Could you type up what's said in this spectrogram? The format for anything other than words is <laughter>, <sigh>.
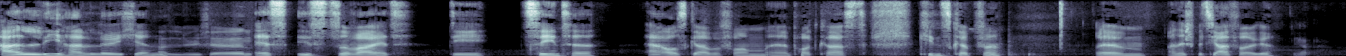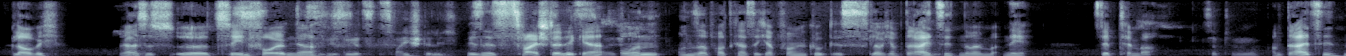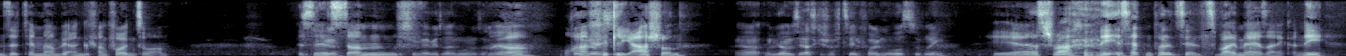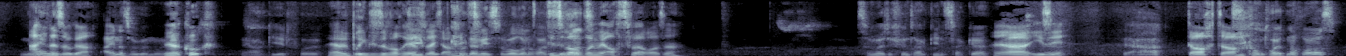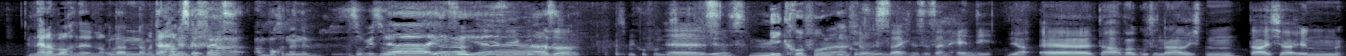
Hallihallöchen. Hallöchen. Es ist soweit die zehnte Herausgabe vom äh, Podcast Kindsköpfe. Ähm, eine Spezialfolge, Ja. glaube ich. Ja, es ist äh, zehn Folgen, ja. Das, wir sind jetzt zweistellig. Wir sind jetzt zweistellig, Wir ja. sind zweistellig. Und unser Podcast, ich habe vorhin geguckt, ist, glaube ich, am 13. November, nee, September. September. Am 13. September haben wir angefangen, Folgen zu machen. Das sind jetzt dann, Bisschen mehr wie drei Monate. ja, oh, ein Vierteljahr schon. Ja, und wir haben es erst geschafft, zehn Folgen rauszubringen. Ja, ist schwach. <laughs> nee, es hätten potenziell zwei mehr sein können. Nee, Nee. eine sogar. Eine sogar nur. Ja, guck. Ja, geht voll. Ja, wir bringen diese Woche ja Die vielleicht auch noch. kriegt nächste Woche noch als Diese Woche bringen wir auch zwei raus, ne? Was haben wir heute für einen Tag? Dienstag, gell? Ja, easy. Ja. Doch, doch. Die kommt heute noch raus. Nein, am Wochenende noch. Und dann am Und dann haben wir es gefüllt. Ah, am Wochenende sowieso. Ja, easy, ja, Gut, also. warte ich mal Das Mikrofon ein bisschen Äh, das hier. ist Mikrofon in Anführungszeichen, es ist ein Handy. Ja, äh, da aber gute Nachrichten, da ich ja in,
